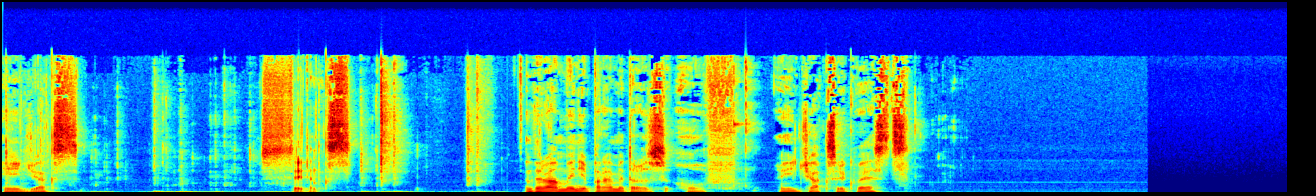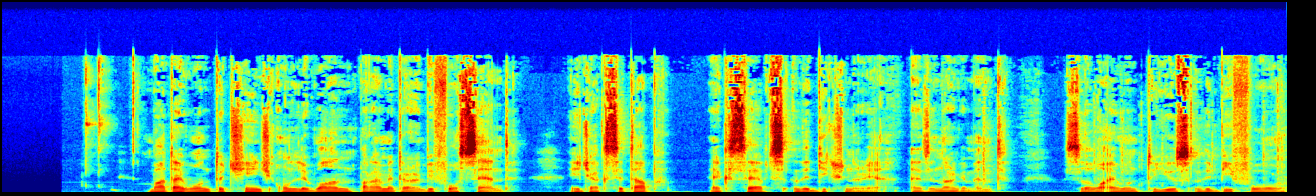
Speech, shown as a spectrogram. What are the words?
Ajax settings. There are many parameters of Ajax requests but I want to change only one parameter before send. Ajax setup accepts the dictionary as an argument. So I want to use the before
